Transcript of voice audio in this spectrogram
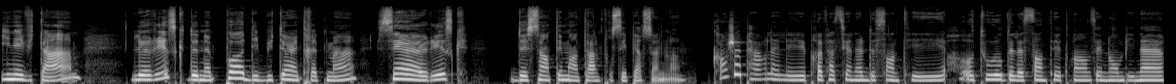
inévitable. Le risque de ne pas débuter un traitement, c'est un risque de santé mentale pour ces personnes-là. Quand je parle à les professionnels de santé autour de la santé trans et non binaire,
